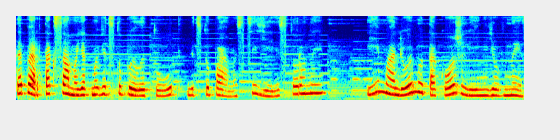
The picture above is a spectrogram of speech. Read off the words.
Тепер так само, як ми відступили тут, відступаємо з цієї сторони і малюємо також лінію вниз.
